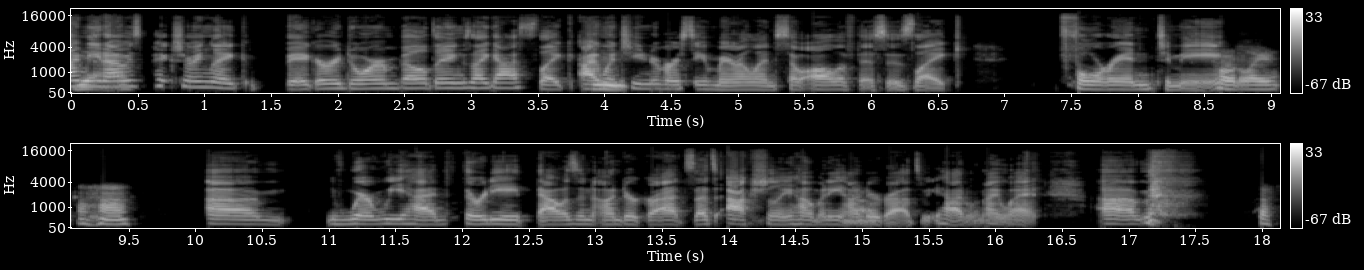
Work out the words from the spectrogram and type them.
I yeah. mean, I was picturing like bigger dorm buildings, I guess. Like I mm. went to University of Maryland, so all of this is like foreign to me. Totally. Uh-huh. Um where we had 38,000 undergrads. That's actually how many yeah. undergrads we had when I went. Um That's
